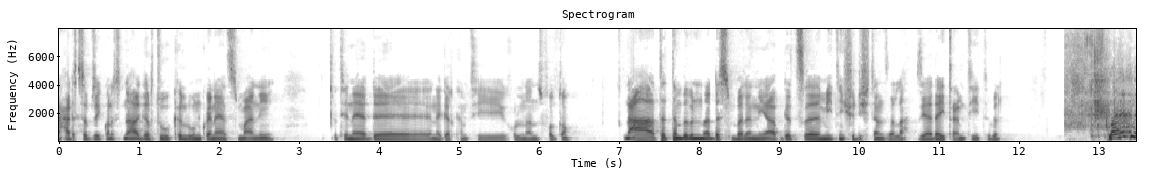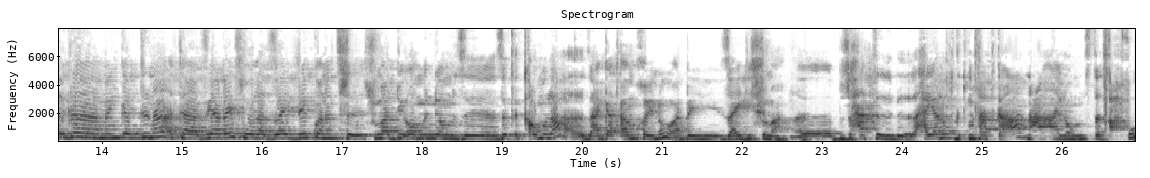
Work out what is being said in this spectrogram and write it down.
ንሓደ ሰብ ዘይኮነስ ንሃገር ትውክል ውን ኮይና እያ ትስማዓኒ እቲ ናይ ኣደ ነገር ከምቲ ኩልና ንዝፈልጦ ንዓ ተተንብብልና ደስ ምበለኒ ኣብ ገጽ ሚእትን ሽዱሽተን ዘላ ዝያዳይ ጥዕምቲ ትብል ማለት ንእግረ መንገድና እታ ዝያዳይስ ወላ ዛይድ ዘይኮነት ሽማ ኣዲኦም እንዮም ዝጥቀሙላ እዚ ኣጋጣሚ ኮይኑ ኣደይ ዛይድ እዩ ሽማ ብዙሓት ሓያሎት ግጥምታት ከኣ ንዓኣ ኢሎም ዝተጻሕፉ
